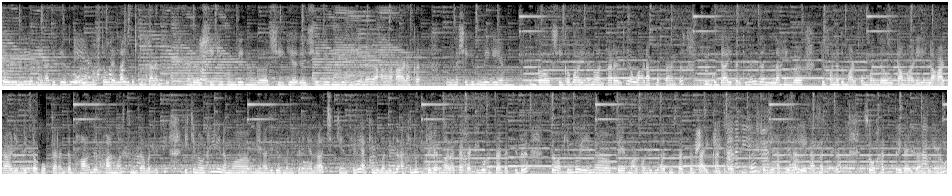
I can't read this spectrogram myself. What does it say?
ಸೊ ಇಲ್ಲಿ ಏನಾದಿದ್ದು ಅದು ಆಲ್ಮೋಸ್ಟ್ ಅವರೆಲ್ಲ ಇದಕ್ಕೆ ಬರ್ತಾರಂತೆ. ಅಂದ್ರೆ, ಶೀಗಿ ಹುಣ್ವಿಗೆ ಹಂಗೆ, ಶೀಗಿ ಶೀಗಿ ಹುಣ್ವಿಗೆ ಏನೋ ಆಡಕ್ಕೆ ಅವೇನೋ ಶೀಗಿ ಹುಣ್ವಿಗೆ ಹಿಂಗೆ ಶೀಗವ್ವ ಏನೇನೋ ಅಂತಾರಲ್ರಿ, ಅವು ಆಡಕ್ಕೆ ಬರ್ತಾರಂತ ಫುಲ್ ಗುಡ್ಡ ಆಯ್ತಲ್ರಿ ಇದೆಲ್ಲ ಹಿಂಗೆ ಟಿಫನ್ ಅದು ಮಾಡ್ಕೊಂಬಂದು ಊಟ ಮಾಡಿ ಎಲ್ಲ ಆಟ ಆಡಿ ಬಿಟ್ಟು ಹೋಗ್ತಾರಂತ ಭಾಳ ಅಂದ್ರೆ ಭಾಳ ಮಸ್ತ್ ಮಜಾ ಬರ್ತೈತಿ. ಈಕಿ ನೋಡ್ರಿ ನಮ್ಮ ಏನಾದಿದ್ದು ಅವ್ರ ಮನೆ ಕಡೆನೇ ಅದ ಚಿಕ್ಕಿ ಅಂಥೇಳಿ ಆಕಿನೂ ಬಂದಿದ್ಲು. ಆಕಿನೂ ಪ್ರೇಯರ್ ಮಾಡಕ್ಕೆ ಹಚ್ಚಿ, ಆಕಿಗೂ ಹಚ್ಚಕ್ಕೆ ಹಚ್ಚಿದ್ರೆ. ಸೊ ಆಕಿಂದು ಏನು ಪ್ರೇಯರ್ ಮಾಡ್ಕೊಂಡಿದ್ಲು ಅದನ್ನು ಸಕ್ಸಸ್ ಆಯ್ತು ಕಾಣ್ತಿದೆ. ಐ ಹಿಂಗೆ ಜಲ್ದಿ ಹತ್ತಿಲ್ಲ ಲೇಟಾಗಿ ಹತ್ತಿತ್ತು ಸೊ ಹತ್ತತ್ರಿ ಗೈಸ್ ಅಂದ್ರೂ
